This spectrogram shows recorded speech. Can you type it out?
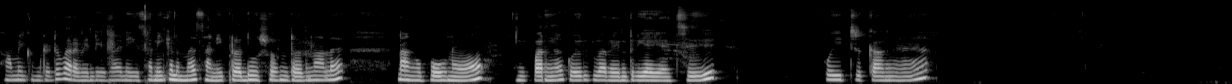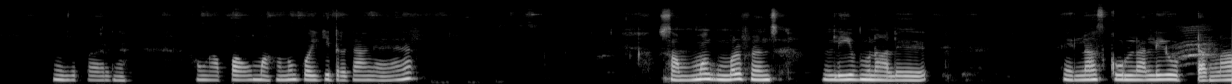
சாமி கும்பிட்டுட்டு வர வேண்டியதாக இன்றைக்கி சனிக்கிழமை சனி பிரதோஷன்றதுனால நாங்கள் போனோம். இங்கே பாருங்கள் கோயிலுக்குள்ளே என்ட்ரி ஆயாச்சு. போயிட்டுருக்காங்க. இங்கே பாருங்கள் அவங்க அப்பாவும் மகனும் போய்கிட்டு இருக்காங்க செம்ம கும்பல் ஃப்ரெண்ட்ஸ் லீவு நாள். எல்லாம் ஸ்கூல்லாம் லீவ் விட்டாங்களா?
